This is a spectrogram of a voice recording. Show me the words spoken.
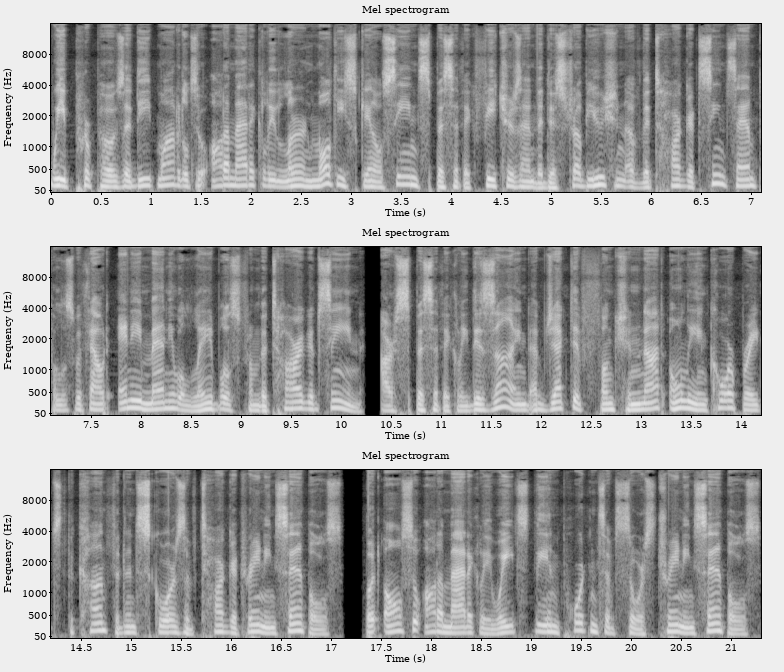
we propose a deep model to automatically learn multi-scale scene-specific features and the distribution of the target scene samples without any manual labels from the target scene. Our specifically designed objective function not only incorporates the confidence scores of target training samples, but also automatically weights the importance of source training samples,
